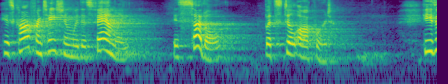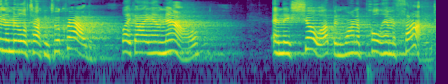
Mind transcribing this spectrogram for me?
his confrontation with his family is subtle, but still awkward. He's in the middle of talking to a crowd, like I am now, and they show up and want to pull him aside.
